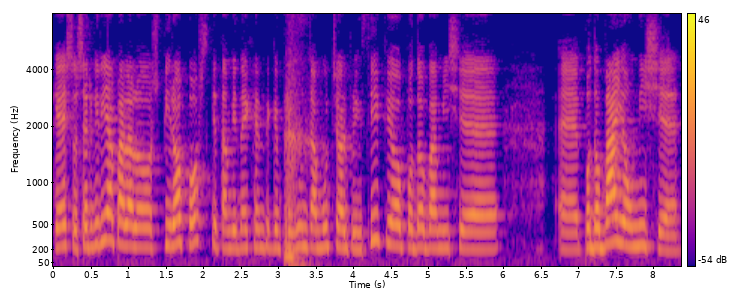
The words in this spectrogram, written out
Que eso serviría para los piropos, que también hay gente que pregunta mucho al principio. Podoba mi się, eh, podobają mi się,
